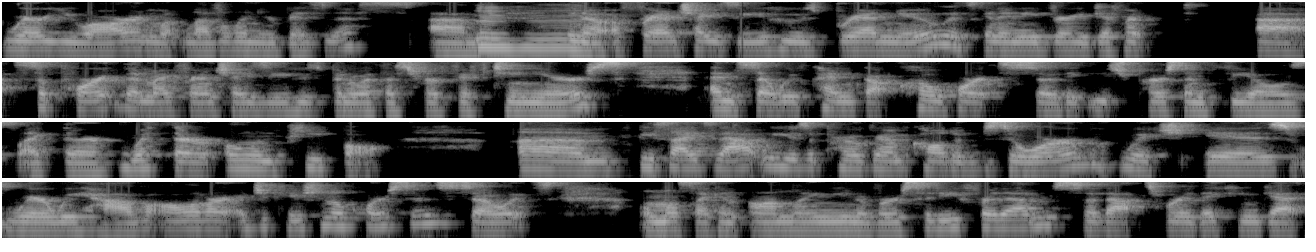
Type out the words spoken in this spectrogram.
where you are and what level in your business um, mm-hmm. you know a franchisee who's brand new is going to need very different uh, support than my franchisee who's been with us for 15 years and so we've kind of got cohorts so that each person feels like they're with their own people um, besides that, we use a program called Absorb, which is where we have all of our educational courses. So it's almost like an online university for them. So that's where they can get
